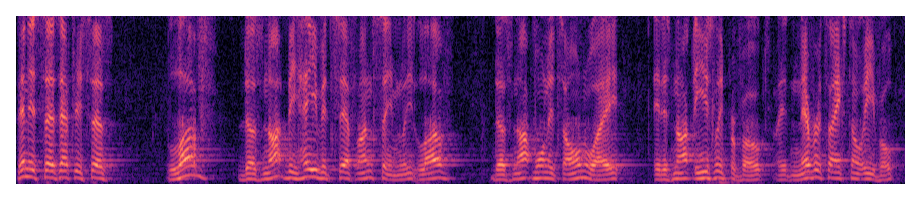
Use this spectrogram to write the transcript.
Then it says, after he says, love does not behave itself unseemly, love does not want its own way, it is not easily provoked, it never thinks no evil,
